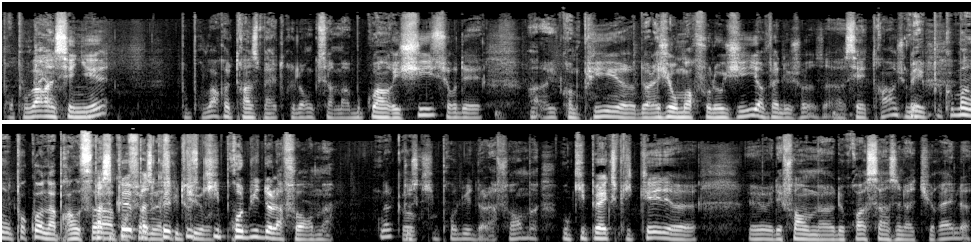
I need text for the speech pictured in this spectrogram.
pour pouvoir enseigner pour pouvoir retransmettre. Donc ça m'a beaucoup enrichi sur des, y compris euh, de la géomorphologie, enfin des choses assez étranges. Mais, comment, pourquoi on apprend ça Parce que, parce que tout ce qui produit de la forme, tout ce qui produit de la forme, ou qui peut expliquer euh, euh, les formes de croissance naturelle,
